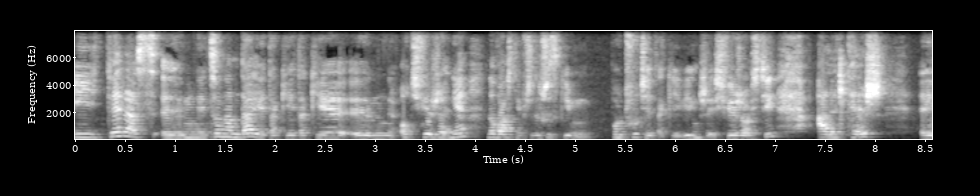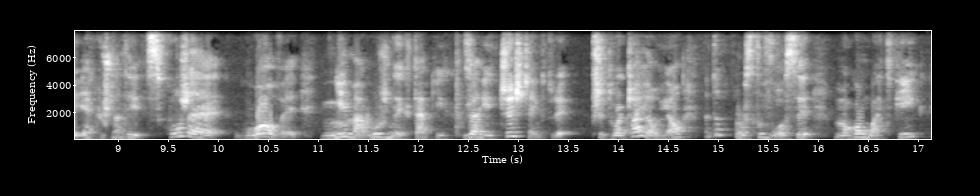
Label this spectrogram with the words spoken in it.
I teraz, co nam daje takie, takie odświeżenie? No właśnie, przede wszystkim poczucie takiej większej świeżości, ale też y, jak już na tej skórze głowy nie ma różnych takich zanieczyszczeń, które przytłaczają ją, no to po prostu włosy mogą łatwiej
